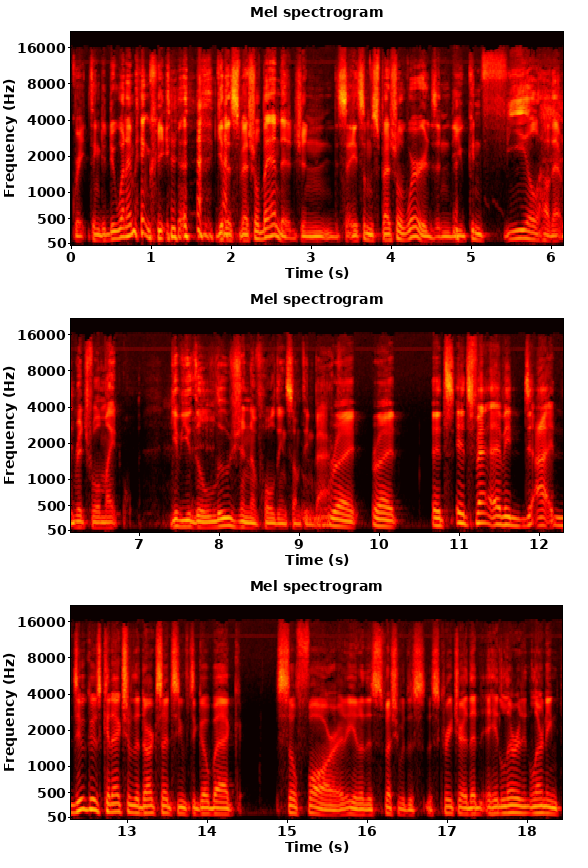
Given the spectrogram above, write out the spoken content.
great thing to do when I'm angry. Get a special bandage and say some special words, and you can feel how that ritual might give you the illusion of holding something back. Right, right. It's it's. Fa- I mean, I, Dooku's connection with the dark side seems to go back so far. You know, this, especially with this this creature. Then he learning learning.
